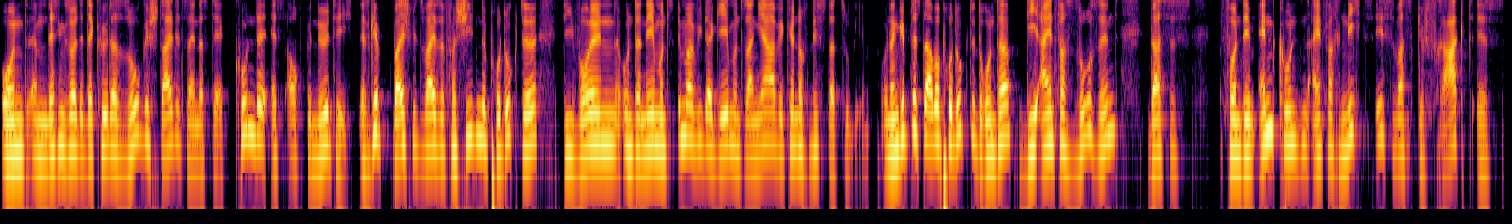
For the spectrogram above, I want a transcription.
Und ähm, deswegen sollte der Köder so gestaltet sein, dass der Kunde es auch benötigt. Es gibt beispielsweise verschiedene Produkte, die wollen Unternehmen uns immer wieder geben und sagen, ja, wir können doch das dazu geben. Und dann gibt es da aber Produkte drunter, die einfach so sind, dass es von dem Endkunden einfach nichts ist, was gefragt ist,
